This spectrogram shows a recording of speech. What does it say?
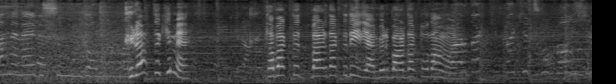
Anne neydi şunun dondurma? Külahtaki mi? Tabakta, bardakta değil yani. Böyle bardakta olan var. Bardaktaki çok az şey.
